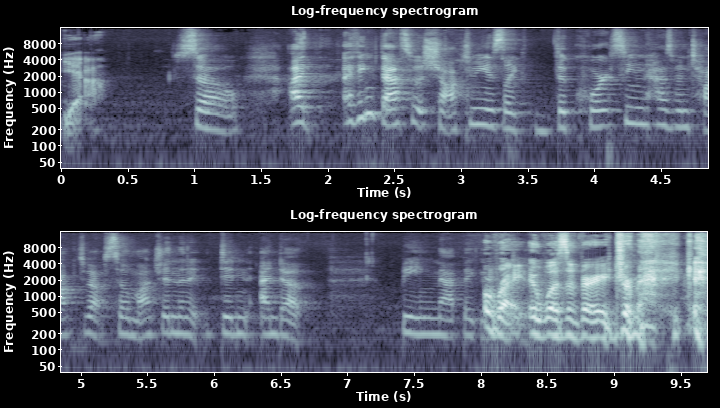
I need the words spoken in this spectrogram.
Yeah. So I I think that's what shocked me is like the court scene has been talked about so much, and then it didn't end up being that big. Of a Right. It wasn't very dramatic.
